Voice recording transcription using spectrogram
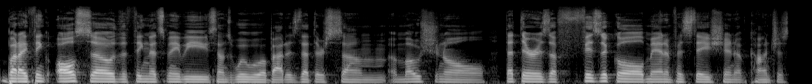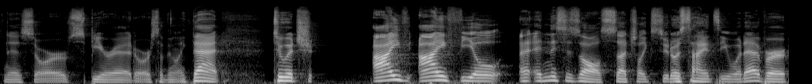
but I think also the thing that's maybe sounds woo woo about is that there's some emotional that there is a physical manifestation of consciousness or spirit or something like that to which I I feel, and this is all such like pseudosciencey whatever,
